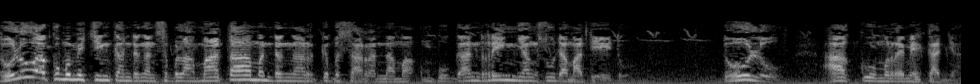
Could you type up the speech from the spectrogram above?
Dulu aku memicingkan dengan sebelah mata mendengar kebesaran nama Empu Gandring yang sudah mati itu. Dulu aku meremehkannya.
